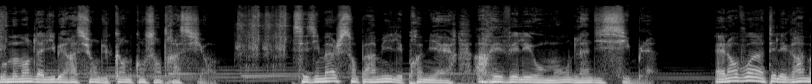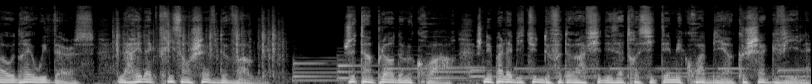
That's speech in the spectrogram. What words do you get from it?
au moment de la libération du camp de concentration. Ces images sont parmi les premières à révéler au monde l'indicible. Elle envoie un télégramme à Audrey Withers, la rédactrice en chef de Vogue. Je t'implore de me croire. Je n'ai pas l'habitude de photographier des atrocités, mais crois bien que chaque ville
